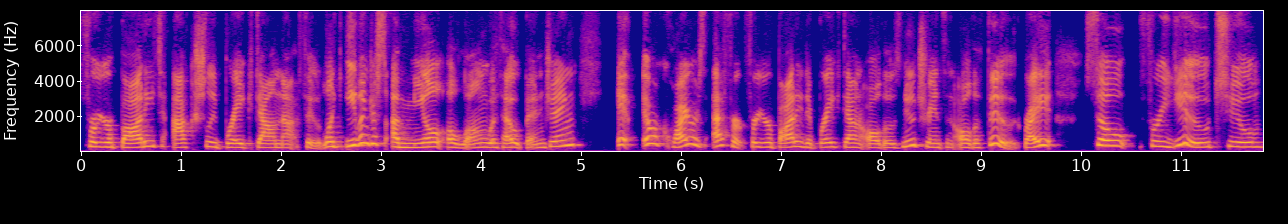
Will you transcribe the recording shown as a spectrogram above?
for your body to actually break down that food. Like even just a meal alone without binging, it, it requires effort for your body to break down all those nutrients and all the food, right? So for you to,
